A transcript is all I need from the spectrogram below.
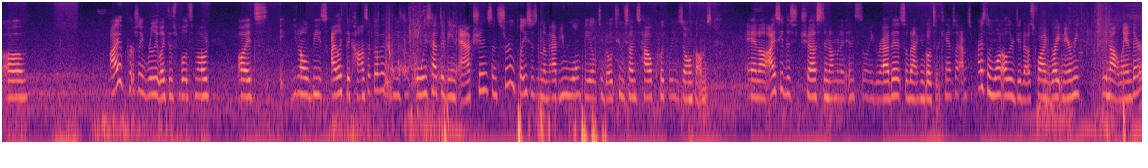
Um, I personally really like this blitz mode. Uh, it's, you know, because I like the concept of it because you always have to be in action since certain places in the map you won't be able to go to since how quickly zone comes. And uh, I see this chest and I'm going to instantly grab it so that I can go to the campsite. I'm surprised the one other dude that was flying right near me did not land there.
